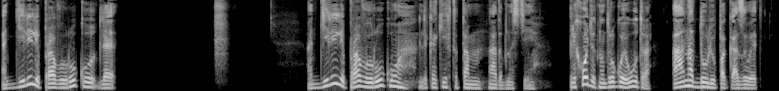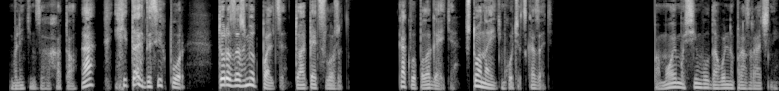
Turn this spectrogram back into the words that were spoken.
Отделили правую руку для... Отделили правую руку для каких-то там надобностей. Приходят на другое утро, а она дулю показывает. Валентин захохотал. А? И так до сих пор. То разожмет пальцы, то опять сложит. Как вы полагаете, что она этим хочет сказать? По-моему, символ довольно прозрачный.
